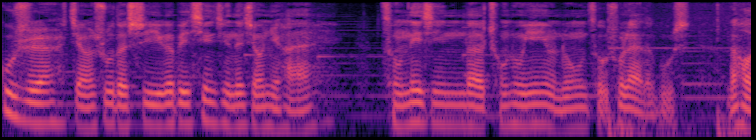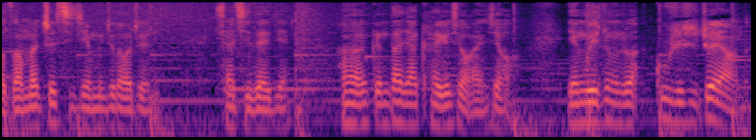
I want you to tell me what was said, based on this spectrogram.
故事讲述的是一个被性侵的小女孩，从内心的重重阴影中走出来的故事。那好，咱们这期节目就到这里，下期再见。哈，跟大家开个小玩笑。言归正传，故事是这样的：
